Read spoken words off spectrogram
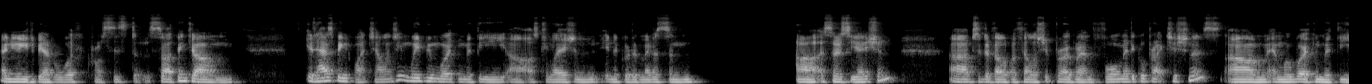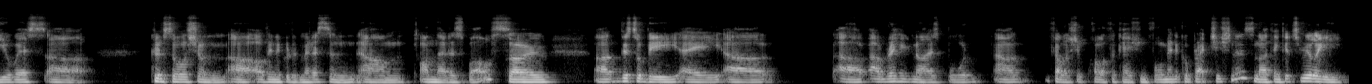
and you need to be able to work across systems. So I think um, it has been quite challenging. We've been working with the uh, Australasian Integrative Medicine uh, Association, uh, to develop a fellowship program for medical practitioners, um, and we're working with the US uh, consortium of integrative medicine um, on that as well. So this will be a uh, a recognized board fellowship qualification for medical practitioners, and I think it's really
